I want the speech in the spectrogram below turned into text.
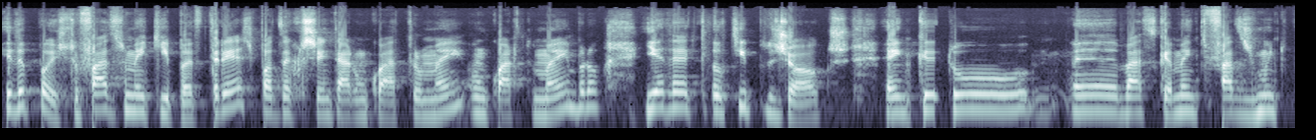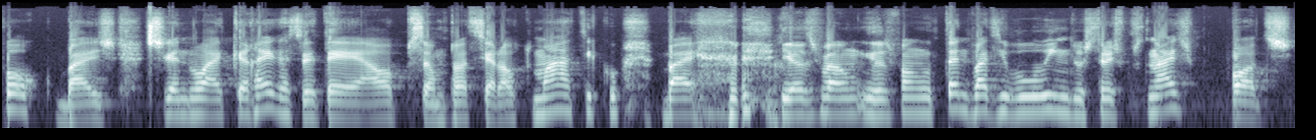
E depois tu fazes uma equipa de três, podes acrescentar um, quatro um quarto membro, e é daquele tipo de jogos em que tu é, basicamente fazes muito pouco. Vais chegando lá e carregas, até há a opção para ser automático, vai, eles, vão, eles vão lutando, vais evoluindo os três personagens podes,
